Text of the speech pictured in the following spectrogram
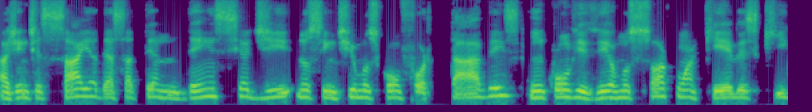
a gente saia dessa tendência de nos sentirmos confortáveis em convivermos só com aqueles que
